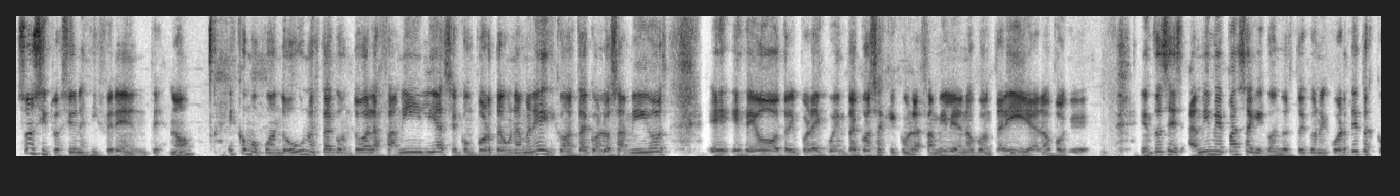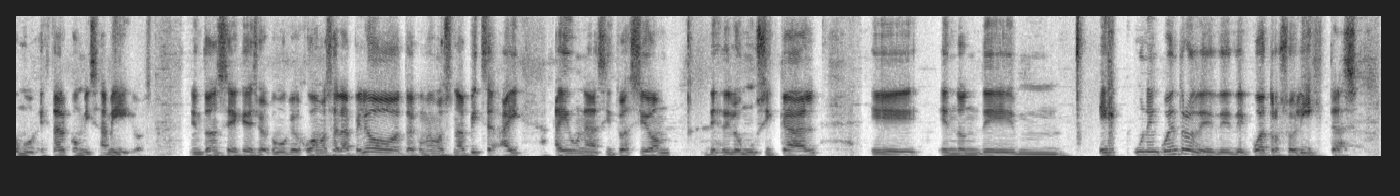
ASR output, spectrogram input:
son situaciones diferentes, ¿no? Es como cuando uno está con toda la familia, se comporta de una manera y cuando está con los amigos eh, es, de otra y por ahí cuenta cosas que con la familia no contaría, ¿no? Porque entonces a mí me pasa que cuando estoy con el cuarteto es como estar con mis amigos. Entonces, qué sé yo, como que jugamos a la pelota, comemos una pizza, hay, hay una situación desde lo musical, eh, en donde mm, es un encuentro de, cuatro solistas.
